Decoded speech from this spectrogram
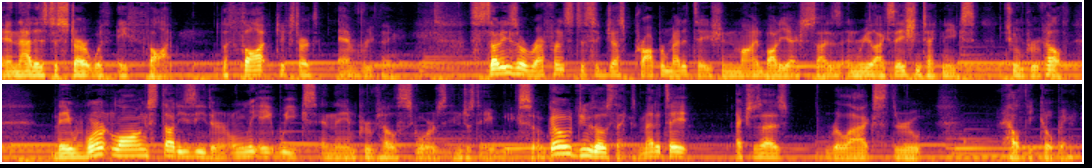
and that is to start with a thought. The thought kickstarts everything. Studies are referenced to suggest proper meditation, mind body exercises, and relaxation techniques to improve health. They weren't long studies either, only eight weeks, and they improved health scores in just eight weeks. So go do those things meditate, exercise, relax through healthy coping.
